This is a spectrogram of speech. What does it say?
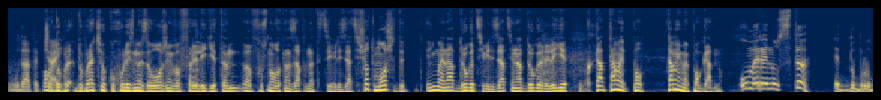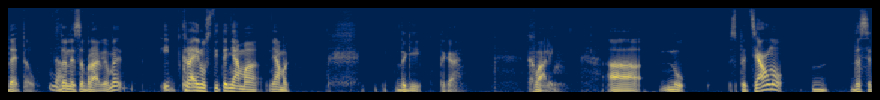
водата О, чай. добре, добре, че алкохолизма е заложен в религията, в основата на западната цивилизация. Защото може да има една друга цивилизация, една друга религия. Там, там, е по, там им е по-гадно. Умереността е добродетел. Да. Да не забравяме. И крайностите няма, няма да ги така хвалим. А, но специално да се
